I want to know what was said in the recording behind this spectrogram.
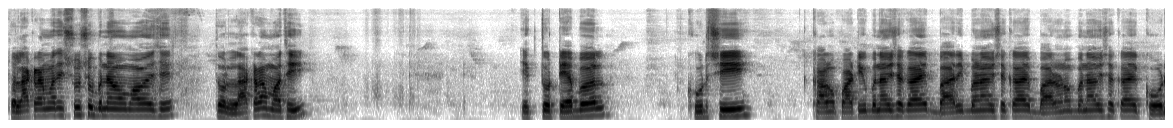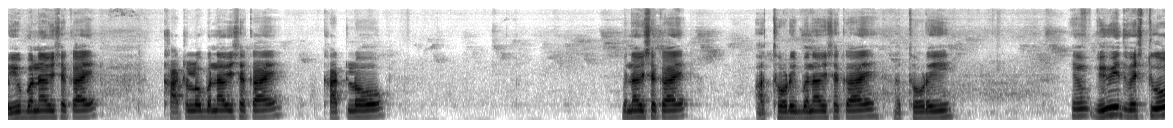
તો લાકડામાંથી શું શું બનાવવામાં આવે છે? તો લાકડામાંથી એક તો ટેબલ, ખુરશી, કાળું પાટિયું બનાવી શકાય, બારી બનાવી શકાય, બારણો બનાવી શકાય, ઘોડિયું બનાવી શકાય ખાટલો બનાવી શકાય, ખાટલો બનાવી શકાય, હથોડી બનાવી શકાય, હથોડી એમ વિવિધ વસ્તુઓ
